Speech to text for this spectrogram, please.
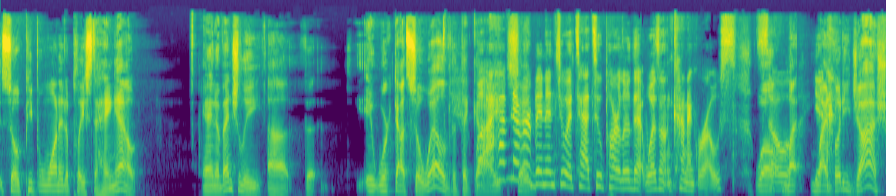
so people wanted a place to hang out and eventually uh the it worked out so well that the guy well, I have never said- been into a tattoo parlor that wasn't kind of gross. well, So, my, yeah. my buddy Josh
